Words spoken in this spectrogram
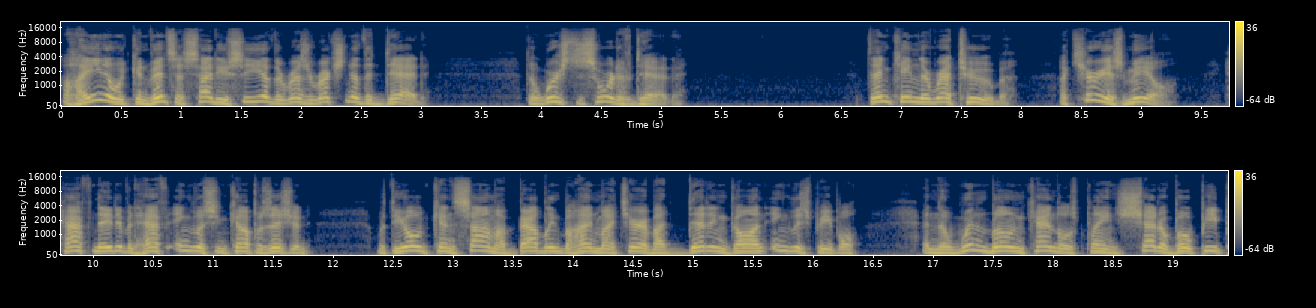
A hyena would convince a Sadducee of the resurrection of the dead, the worst sort of dead. Then came the ratub, a curious meal, half native and half English in composition, with the old Khansama babbling behind my chair about dead and gone English people, and the wind-blown candles playing shadow bo peep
